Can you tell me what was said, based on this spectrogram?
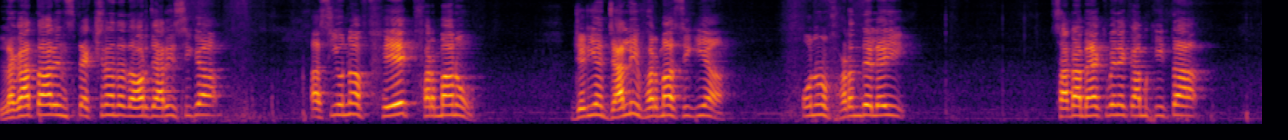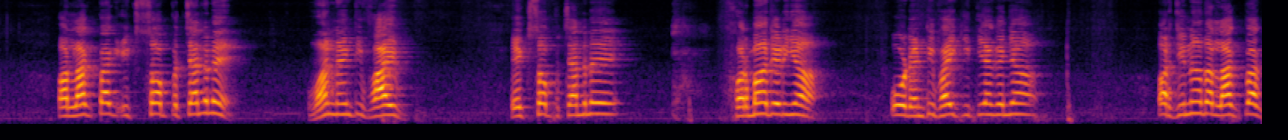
ਲਗਾਤਾਰ ਇਨਸਪੈਕਸ਼ਨਾਂ ਦਾ ਦੌਰ ਜਾਰੀ ਸੀਗਾ। ਅਸੀਂ ਉਹਨਾਂ ਫੇਕ ਫਰਮਾਂ ਨੂੰ, ਜਿਹੜੀਆਂ ਜਾਲੀ ਫਰਮਾਂ ਸੀਗੀਆਂ, ਉਹਨਾਂ ਨੂੰ ਫੜਨ ਦੇ ਲਈ ਸਾਡਾ ਮਹਿਕਮੇ ਨੇ ਕੰਮ ਕੀਤਾ ਔਰ ਲਗਭਗ 195 195 195 ਫਰਮਾਂ ਜਿਹੜੀਆਂ ਉਹ ਆਇਡੈਂਟੀਫਾਈ ਕੀਤੀਆਂ ਗਈਆਂ ਔਰ ਜਿਨ੍ਹਾਂ ਦਾ ਲਗਭਗ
